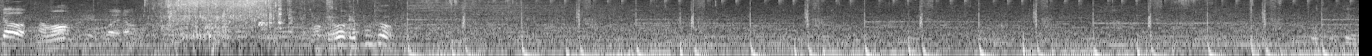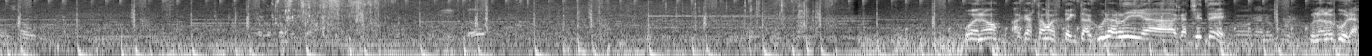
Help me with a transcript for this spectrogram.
¿Estamos listos? Vamos. Bueno. Boje, boje, puto. Bueno, acá estamos espectacular día, cachete. Una locura. Una locura.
